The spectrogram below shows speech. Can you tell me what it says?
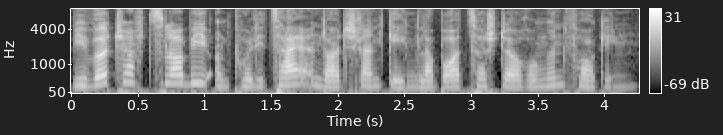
Wie Wirtschaftslobby und Polizei in Deutschland gegen Laborzerstörungen vorgingen.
